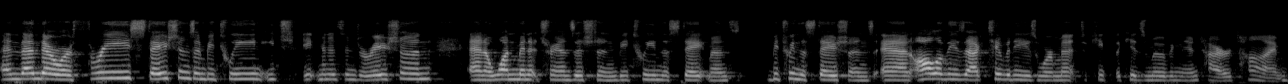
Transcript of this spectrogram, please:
And then there were three stations in between, each eight minutes in duration, and a one minute transition between the statements, between the stations. And all of these activities were meant to keep the kids moving the entire time.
